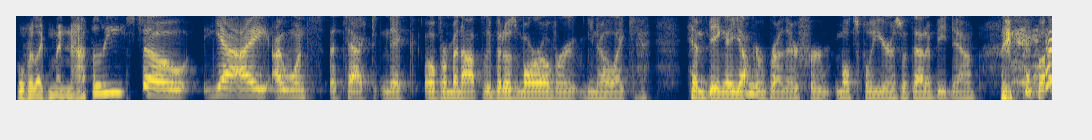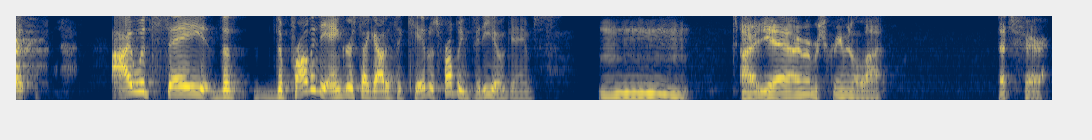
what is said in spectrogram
over like Monopoly. So yeah, I I once attacked Nick over Monopoly, but it was more over you know like him being a younger brother for multiple years without a beatdown. But I would say the the probably the angriest I got as a kid was probably video games. Mm. Uh, yeah, I remember screaming a lot. That's fair.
